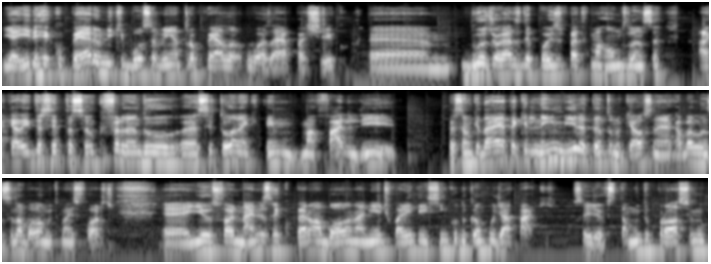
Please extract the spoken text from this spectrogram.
e aí ele recupera, o Nick Bossa vem e atropela o Azaia Pacheco, é, duas jogadas depois, o Patrick Mahomes lança aquela interceptação que o Fernando uh, citou, né? Que tem uma falha ali. A impressão que dá é até que ele nem mira tanto no Kelsey, né? Acaba lançando a bola muito mais forte. É, e os 49ers recuperam a bola na linha de 45 do campo de ataque. Ou seja, você está muito próximo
